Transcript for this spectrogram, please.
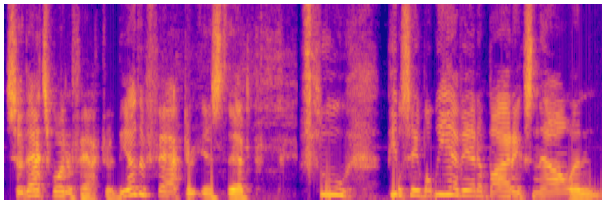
So that's one factor. The other factor is that flu, people say, well, we have antibiotics now, and,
